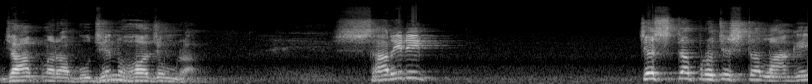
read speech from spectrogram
যা আপনারা বুঝেন হজমরা শারীরিক চেষ্টা প্রচেষ্টা লাগে,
